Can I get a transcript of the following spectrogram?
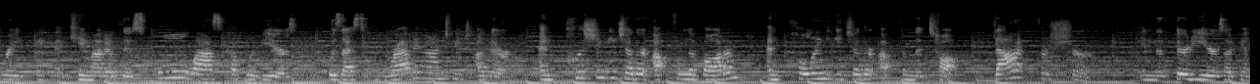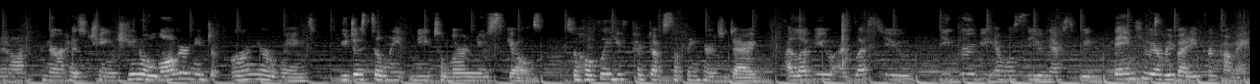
great thing that came out of this whole last couple of years was us grabbing onto each other and pushing each other up from the bottom and pulling each other up from the top. That for sure in the 30 years I've been an entrepreneur has changed. You no longer need to earn your wings. You just need to learn new skills. So hopefully you've picked up something here today. I love you. I bless you. Be groovy and we'll see you next week. Thank you everybody for coming.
